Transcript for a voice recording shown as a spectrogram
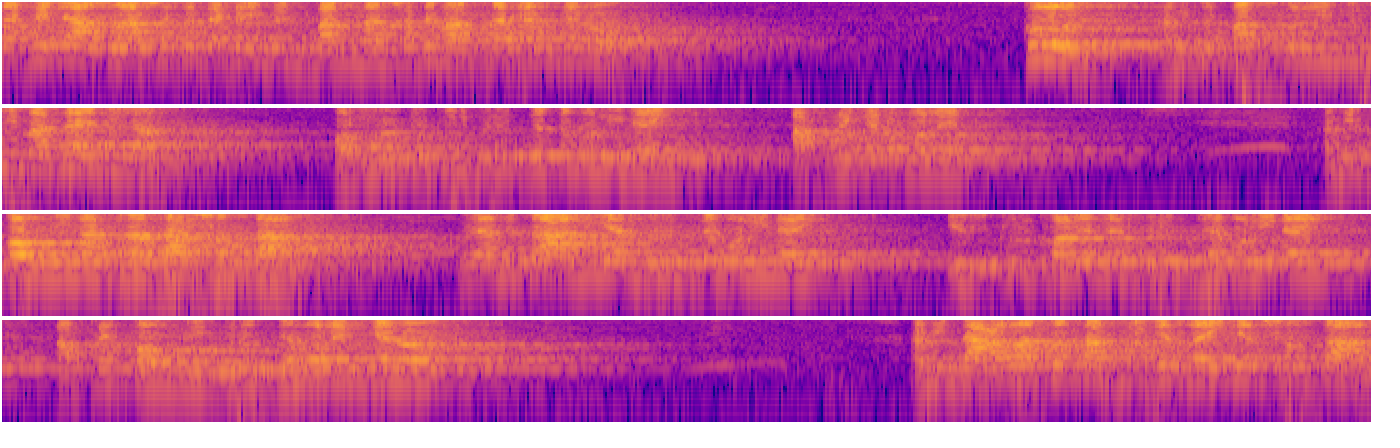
দেখাইলে আল্লাহর সাথে দেখাইবেন, বান্দার সাথে ভাব দেখান কেন? কই? আমি তো পাস করলি টুপি মাথায় দিলাম। অন্য টুপির বিরুদ্ধে তো বলি নাই। আপনি কেন বলেন? আমি কৌমি মাদ্রাসার সন্তান। আমি তো আলিয়ার বিরুদ্ধে বলি নাই, স্কুল কলেজের বিরুদ্ধে বলি নাই। আপনি কৌমির বিরুদ্ধে বলেন কেন? আমি দাওয়াত তাবলিগের লাইনের সন্তান।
